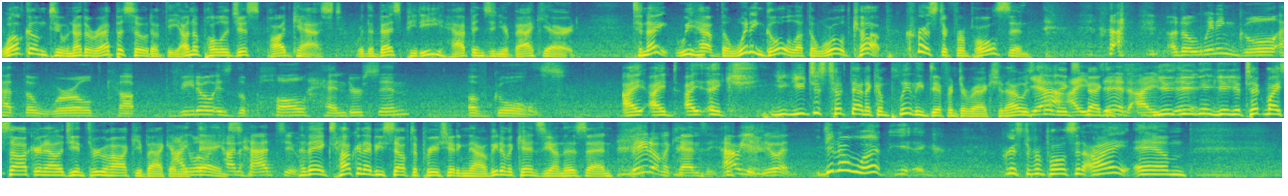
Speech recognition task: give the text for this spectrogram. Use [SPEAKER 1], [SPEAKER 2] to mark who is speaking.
[SPEAKER 1] Welcome to another episode of the Unapologist podcast, where the best PD happens in your backyard. Tonight, we have the winning goal at the World Cup, Christopher Polson.
[SPEAKER 2] the winning goal at the World Cup. Vito is the Paul Henderson of goals.
[SPEAKER 1] I, I, I, I you, you just took that in a completely different direction. I was
[SPEAKER 2] Yeah,
[SPEAKER 1] totally
[SPEAKER 2] I
[SPEAKER 1] expecting.
[SPEAKER 2] did, I
[SPEAKER 1] you,
[SPEAKER 2] did.
[SPEAKER 1] You, you, you took my soccer analogy and threw hockey back at me.
[SPEAKER 2] I, well, I kind of had to.
[SPEAKER 1] Thanks. How can I be self-depreciating now? Vito McKenzie on this end.
[SPEAKER 2] Vito McKenzie, how are you doing?
[SPEAKER 1] You know what, Christopher Paulson? I am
